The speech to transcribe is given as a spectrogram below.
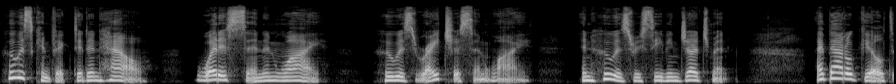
Who is convicted and how? What is sin and why? Who is righteous and why? And who is receiving judgment? I battle guilt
